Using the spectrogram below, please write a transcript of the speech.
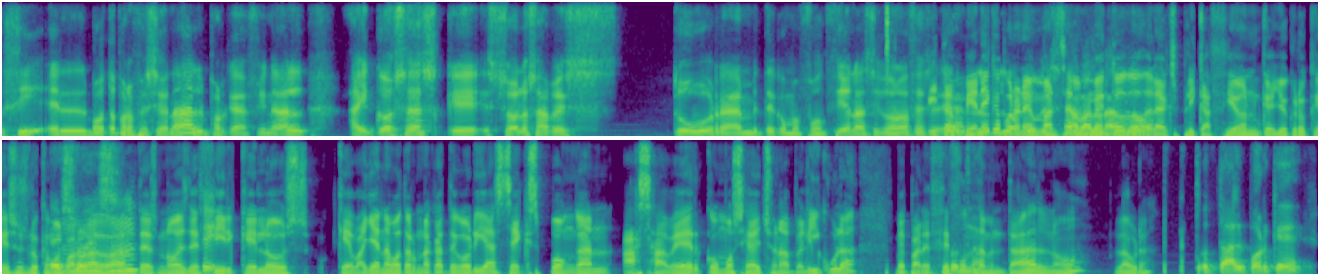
Sí, el voto profesional, porque al final hay cosas que solo sabes tú realmente cómo funcionan, si conoces Y eh, también hay que poner en marcha el método de la explicación, que yo creo que eso es lo que hemos Eso valorado es. antes, ¿no? Es Sí. decir, que los que vayan a votar una categoría se expongan a saber cómo se ha hecho una película. Me parece Total. fundamental, ¿no, Laura? Total, porque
